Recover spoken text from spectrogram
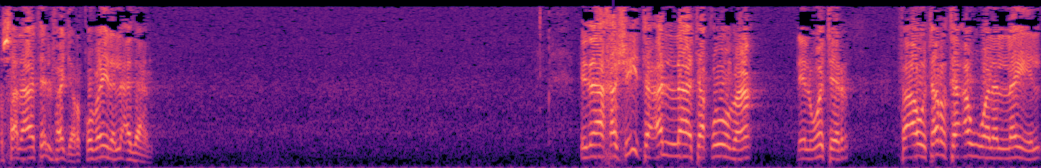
صلاة الفجر قبيل الأذان. إذا خشيت ألا تقوم للوتر فأوترت أول الليل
